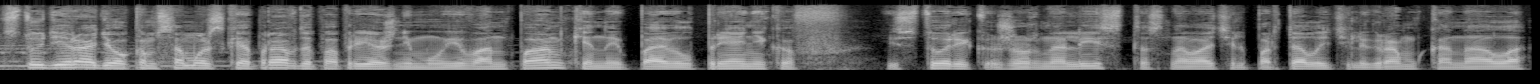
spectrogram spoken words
В студии радио «Комсомольская правда» по-прежнему Иван Панкин и Павел Пряников историк, журналист, основатель портала и телеграм-канала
